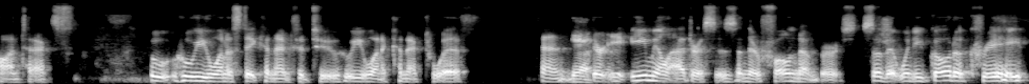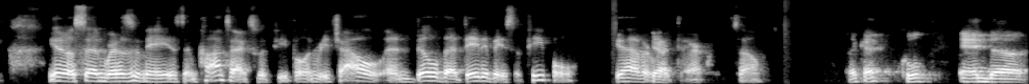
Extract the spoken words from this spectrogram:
contacts who who you want to stay connected to, who you want to connect with, and yeah. their e- email addresses and their phone numbers, so that when you go to create, you know, send resumes and contacts with people and reach out and build that database of people, you have it yeah. right there. So, okay, cool. And uh,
